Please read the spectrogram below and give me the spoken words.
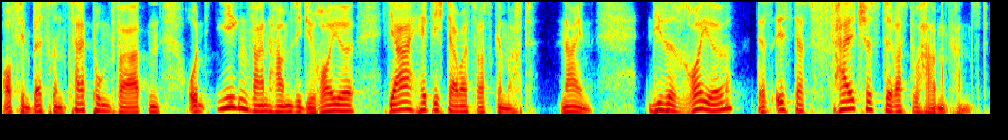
auf den besseren Zeitpunkt warten und irgendwann haben sie die Reue, ja, hätte ich damals was gemacht. Nein, diese Reue das ist das Falscheste, was du haben kannst.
